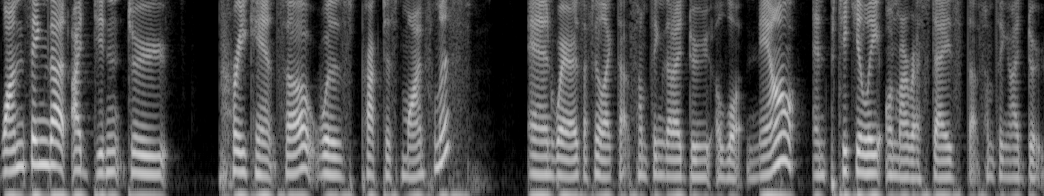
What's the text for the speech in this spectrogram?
one thing that I didn't do pre-cancer was practice mindfulness. And whereas I feel like that's something that I do a lot now, and particularly on my rest days, that's something I do.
